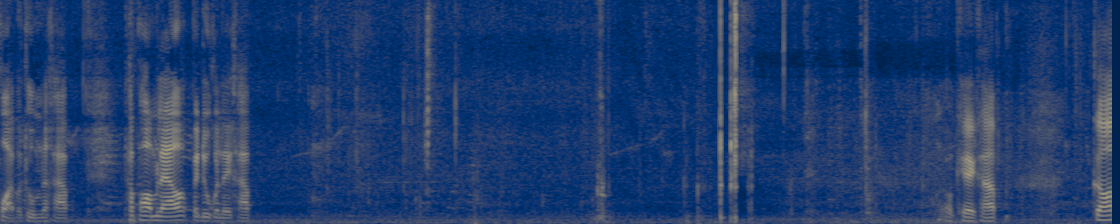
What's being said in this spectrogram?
ฟอร์ดปทุมนะครับ ถ้าพร้อมแล้วไปดูกันเลยครับ เคครับ ก็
